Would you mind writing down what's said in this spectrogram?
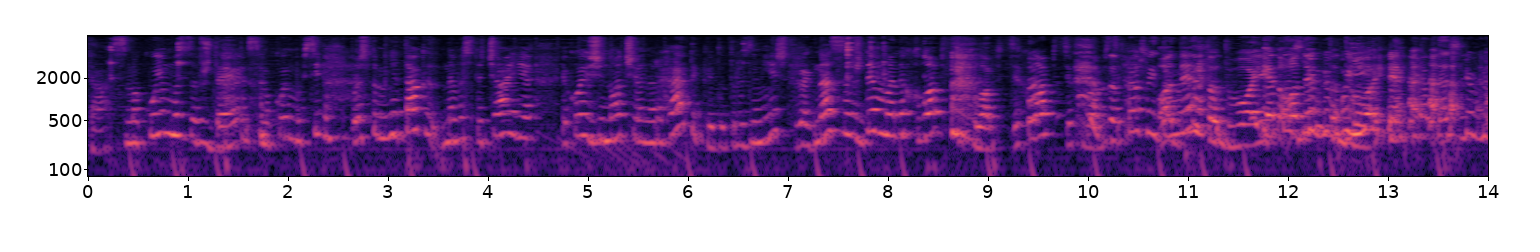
Так, смакуємо завжди, смакуємо всі. Просто мені так не вистачає якоїсь жіночої енергетики, тут розумієш? У нас завжди в мене хлопці, хлопці, хлопці, хлопці. Запрошуйте Один то двоє, то один то поїсти. двоє. Я теж люблю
